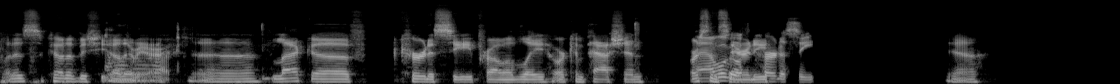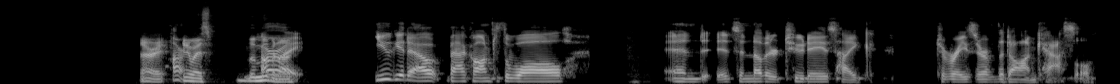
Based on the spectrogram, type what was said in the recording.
What is Sakota Bishi? Oh, there we are. Uh, lack of courtesy, probably, or compassion, or Uh, we'll sincerity. courtesy. yeah. All right. All right. Anyways, moving All on. right. You get out back onto the wall, and it's another two days hike to Razor of the Dawn Castle.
